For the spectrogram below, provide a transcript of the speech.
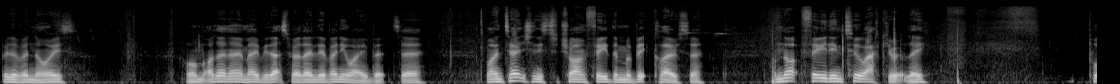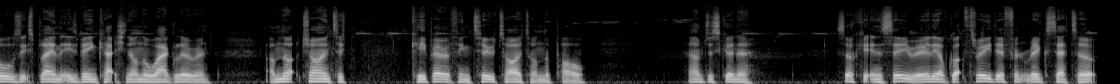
bit of a noise. Or I don't know maybe that's where they live anyway but uh, my intention is to try and feed them a bit closer. I'm not feeding too accurately. Paul's explained that he's been catching on the waggler and I'm not trying to keep everything too tight on the pole. I'm just going to suck it and see really. I've got three different rigs set up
